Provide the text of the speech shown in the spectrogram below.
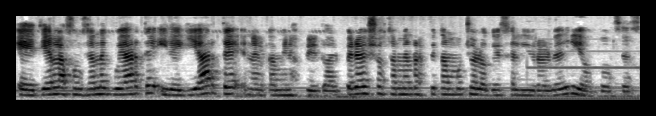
Eh, tienen la función de cuidarte y de guiarte en el camino espiritual, pero ellos también respetan mucho lo que es el libre albedrío, entonces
